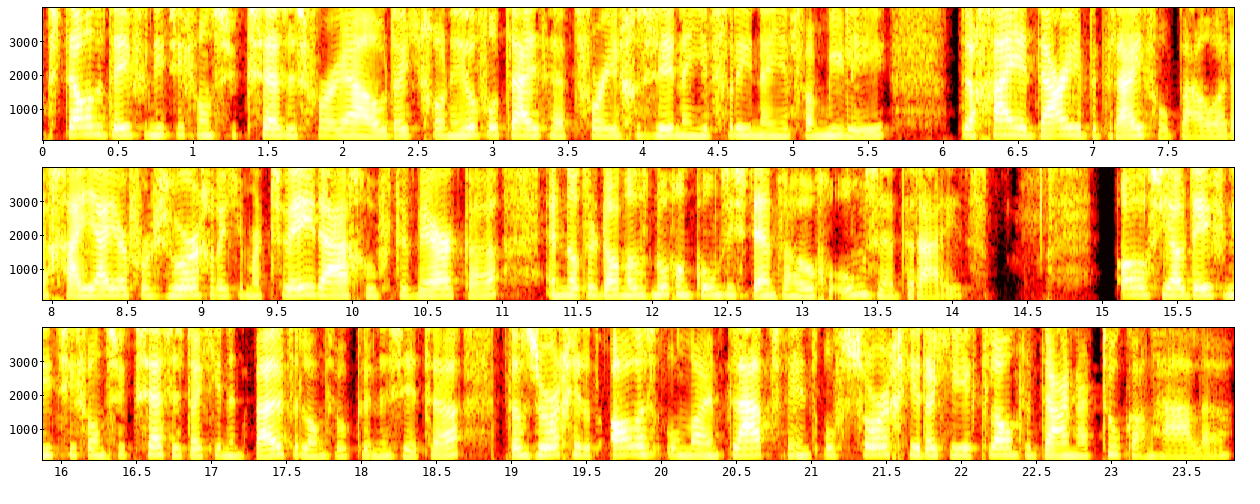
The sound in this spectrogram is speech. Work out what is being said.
stel de definitie van succes is voor jou dat je gewoon heel veel tijd hebt voor je gezin en je vrienden en je familie dan ga je daar je bedrijf op bouwen. Dan ga jij ervoor zorgen dat je maar twee dagen hoeft te werken en dat er dan nog een consistente hoge omzet draait. Als jouw definitie van succes is dat je in het buitenland wil kunnen zitten, dan zorg je dat alles online plaatsvindt of zorg je dat je je klanten daar naartoe kan halen.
